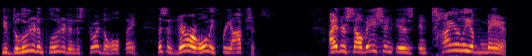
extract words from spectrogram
You've diluted and polluted and destroyed the whole thing. Listen, there are only three options. Either salvation is entirely of man,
